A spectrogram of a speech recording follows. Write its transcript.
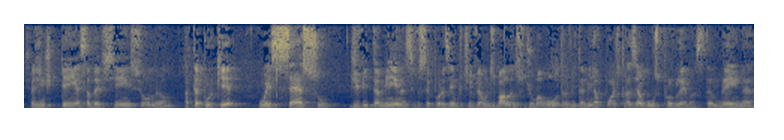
se a gente tem essa deficiência ou não. Até porque o excesso de vitamina, se você, por exemplo, tiver um desbalanço de uma outra vitamina, pode trazer alguns problemas também, né?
